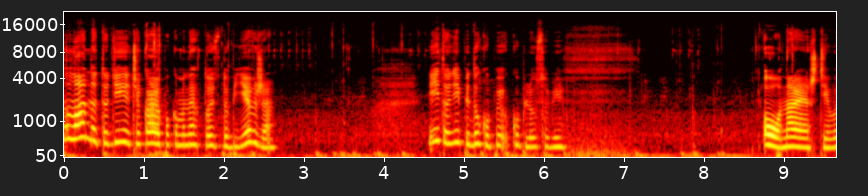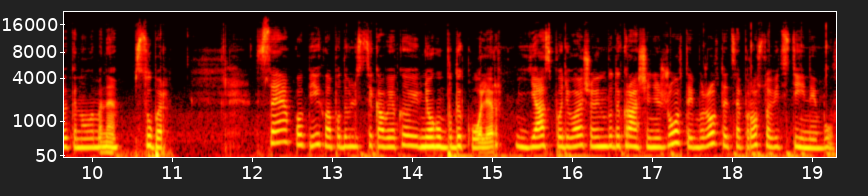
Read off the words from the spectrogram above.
Ну ладно, тоді я чекаю, поки мене хтось доб'є вже. І тоді піду купі, куплю собі. О, нарешті викинули мене. Супер. Все, побігла, подивлюсь, цікаво, який в нього буде колір. Я сподіваюся, що він буде краще, ніж жовтий, бо жовтий це просто відстійний був.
